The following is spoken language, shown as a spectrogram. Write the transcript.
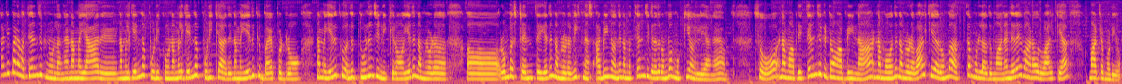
கண்டிப்பாக நம்ம தெரிஞ்சுக்கணும் இல்லைங்க நம்ம யார்? நம்மளுக்கு என்ன பிடிக்கும்? நம்மளுக்கு என்ன பிடிக்காது? நம்ம எதுக்கு பயப்படுறோம்? நம்ம எதுக்கு வந்து துணிஞ்சு நிற்கிறோம் எது நம்மளோட ரொம்ப ஸ்ட்ரென்த்து எது நம்மளோட வீக்னஸ் அப்படின்னு வந்து நம்ம தெரிஞ்சுக்கிறது ரொம்ப முக்கியம் இல்லையாங்க? ஸோ நம்ம அப்படி தெரிஞ்சுக்கிட்டோம் அப்படின்னா நம்ம வந்து நம்மளோட வாழ்க்கையை ரொம்ப அர்த்தமுள்ளதுமான நிறைவான ஒரு வாழ்க்கையாக மாற்ற முடியும்.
